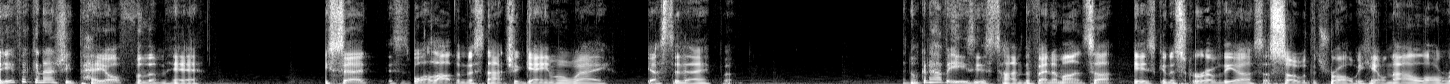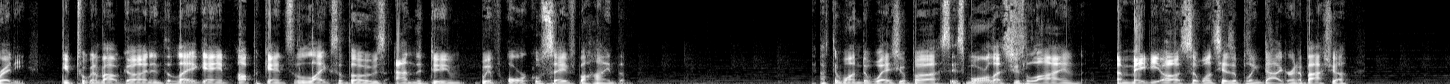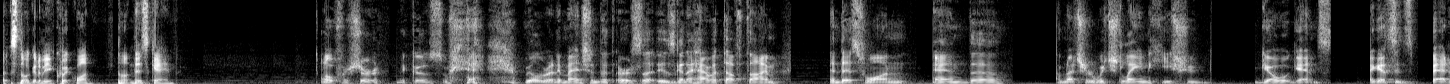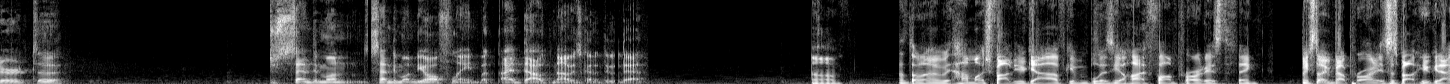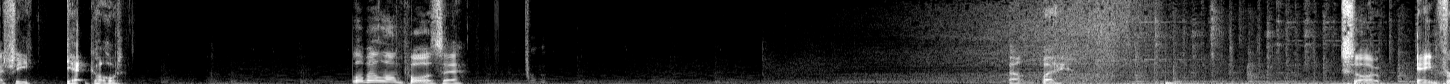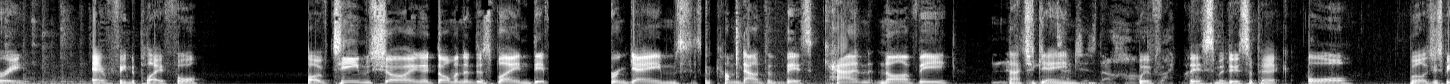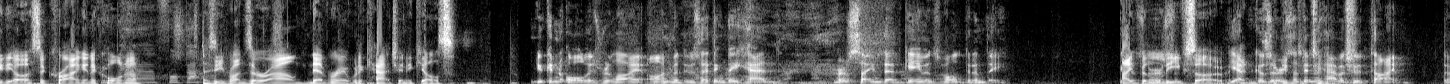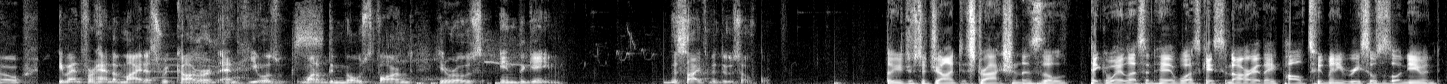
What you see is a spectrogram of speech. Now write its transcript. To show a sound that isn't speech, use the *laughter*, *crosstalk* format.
See if it can actually pay off for them here. He said this is what allowed them to snatch a game away yesterday, but they're not going to have it easy this time. The Venomancer is going to screw over the Ursa. So with the Troll. We hit on that a lot already. You're talking about going into later game up against the likes of those and the Doom with Oracle saves behind them. You have to wonder, where's your burst? It's more or less just Lion and maybe Ursa once he has a Blink Dagger and a Basher. But it's not going to be a quick one. Not in this game. Oh, for sure. Because *laughs* we already mentioned that Ursa is going to have a tough time in this one. And uh, I'm not sure which lane he should go against. I guess it's better to just send him on send him on the off lane, but I doubt now he's gonna do that. Um, I don't know how much value you get out of giving Blizzy a higher farm priority is the thing. I mean, it's not even about priority, it's just about who can actually get gold. A little bit of long pause here. Down the way. So, game three, everything to play for. Both teams showing a dominant display in different games. It's going to come down to this. Can Na'Vi match a game with this Medusa pick? Or will it just be the Ursa crying in a corner as he runs around, never able to catch any kills? You can always rely on Medusa. I think they had Ursa in that game as well, didn't they? Because I believe Ursa, so. Yeah, because Ursa didn't, didn't have much. a good time. So he went for Hand of Midas, recovered, and he was one of the most farmed heroes in the game. Besides Medusa, of course. So you're just a giant distraction is the takeaway lesson here. Worst case scenario, they piled too many resources on you and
